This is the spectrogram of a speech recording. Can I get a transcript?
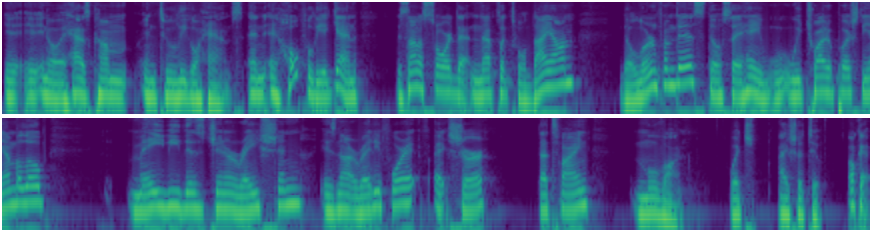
you know, it has come into legal hands, and hopefully, again, it's not a sword that Netflix will die on. They'll learn from this. They'll say, hey, we try to push the envelope. Maybe this generation is not ready for it. Eh, sure, that's fine. Move on, which I should too. Okay.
